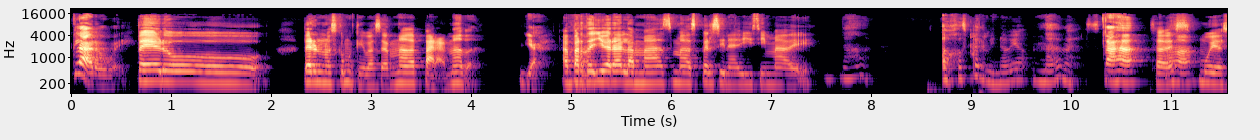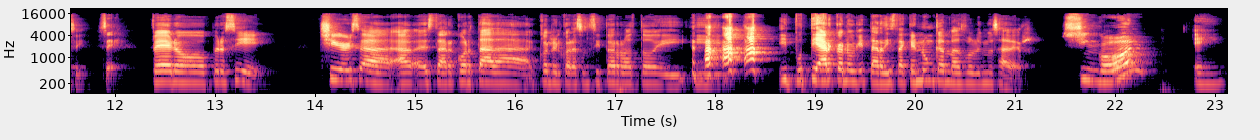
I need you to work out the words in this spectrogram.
Claro, güey. Pero, pero no es como que iba a hacer nada para nada. Ya. Aparte Ajá. yo era la más, más persinadísima de, No. Ojos para mi novio, nada más. Ajá. ¿sabes? Ajá. Muy así. Sí. Pero, pero sí, cheers a, a estar cortada con el corazoncito roto y, y, y putear con un guitarrista que nunca más volvimos a ver. Chingón. Ey,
